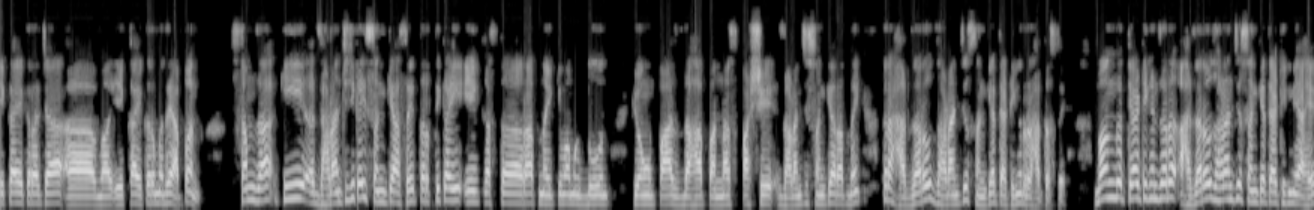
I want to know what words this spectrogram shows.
एका एकराच्या एका एकरमध्ये आपण समजा की झाडांची जी काही संख्या असेल तर ती काही एक असता राहत नाही किंवा मग दोन किंवा मग पाच दहा पन्नास पाचशे झाडांची संख्या राहत नाही तर हजारो झाडांची संख्या त्या ठिकाणी राहत असते. मग त्या ठिकाणी जर हजारो झाडांची संख्या त्या ठिकाणी आहे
